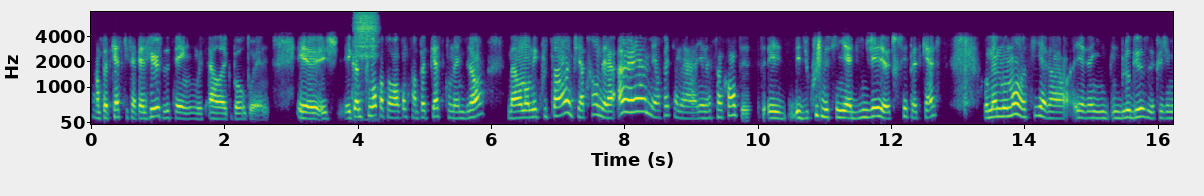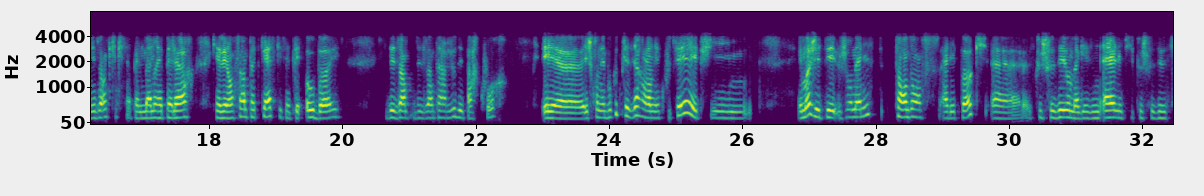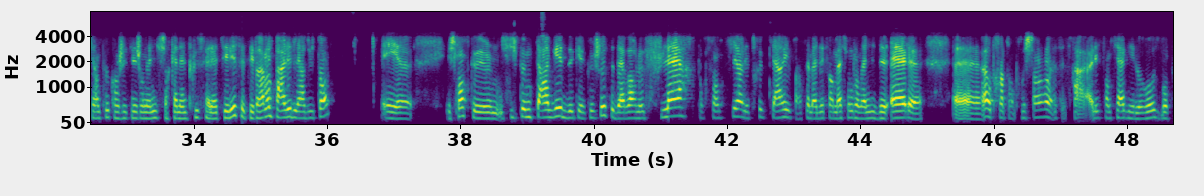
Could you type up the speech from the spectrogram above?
un podcast qui s'appelle Here's the Thing with Alec Baldwin et, euh, et, comme souvent quand on rencontre un podcast qu'on aime bien bah on en écoute un et puis après on est là ah là mais en fait il y en a y en a 50 et, et, du coup je me suis mis à binger tous ces podcasts au même moment aussi, il y avait, une, blogueuse que j'aimais bien qui, s'appelle Man Repeller, qui avait lancé un podcast qui s'appelait Oh Boy, des, interviews, des parcours. Et, euh, et, je prenais beaucoup de plaisir à en écouter. Et puis, et moi, j'étais journaliste tendance à l'époque, euh, ce que je faisais au magazine Elle et puis ce que je faisais aussi un peu quand j'étais journaliste sur Canal Plus à la télé, c'était vraiment parler de l'air du temps. Et, euh, et je pense que si je peux me targuer de quelque chose, c'est d'avoir le flair pour sentir les trucs qui arrivent. Enfin, c'est ma déformation de journaliste de elle. Euh, euh au printemps prochain, ce sera les Santiago et le Rose. Bon,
